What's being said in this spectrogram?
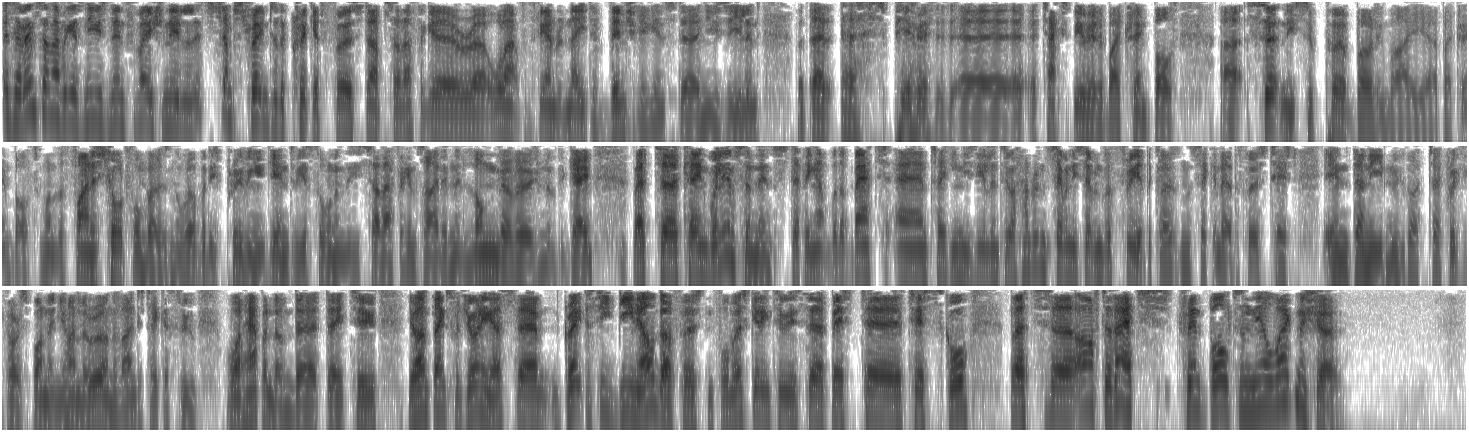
SFM South Africa's news and information leader. Let's jump straight into the cricket first up. South Africa uh, all out for 308 eventually against uh, New Zealand, but that uh, spirited, uh, attack spearheaded by Trent Boult uh, certainly superb bowling by uh, by Trent Boult, one of the finest short form bowlers in the world, but he's proving again to be a thorn in the South African side in the longer version of the game. But uh, Kane Williamson then stepping up with a bat and taking New Zealand to 177 for three at the close of the second day of the first test in Dunedin. We've got uh, cricket correspondent Johan Leroux on the line to take us through what happened on uh, day two. Johan, thanks for joining us. Um, great to see Dean Elgar first and foremost getting to his best test score. But uh, after that, Trent Boult and Neil Wagner show.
